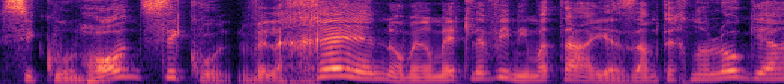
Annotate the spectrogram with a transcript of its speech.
סיכון. הון סיכון. ולכן אומר מת לוין אם אתה יזם טכנולוגיה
